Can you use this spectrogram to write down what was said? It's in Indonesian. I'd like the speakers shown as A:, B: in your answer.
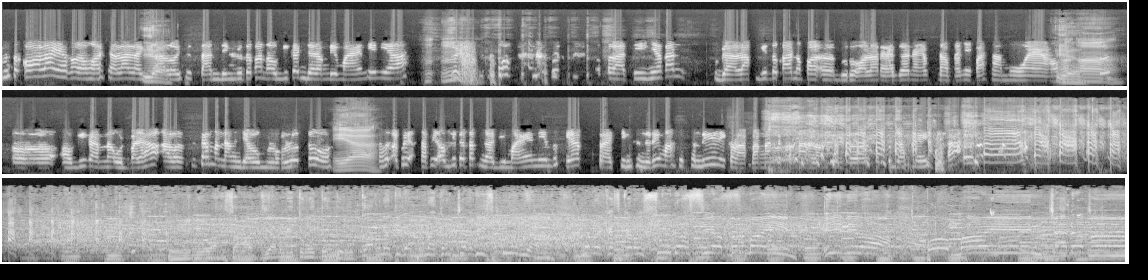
A: tim sekolah ya kalau nggak salah lagi
B: Iya.
A: Aloysius tanding gitu kan Ogi kan jarang dimainin ya. Pelatihnya kan galak gitu kan apa eh, guru olahraga namanya namanya Pak Samuel.
B: Iya.
A: Terus eh, Ogi karena udah padahal Aloysius kan menang jauh melulu tuh.
C: Iya.
A: Tapi tapi Ogi tetap nggak dimainin terus dia stretching sendiri masuk sendiri ke lapangan ke tengah langsung ke meja.
D: Inilah saat yang ditunggu-tunggu karena tidak pernah terjadi sebelumnya. Mereka sekarang sudah siap bermain. Inilah pemain cadangan.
